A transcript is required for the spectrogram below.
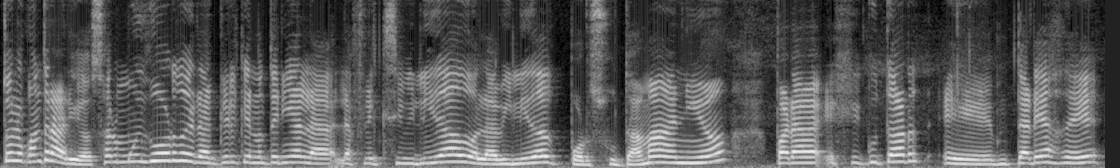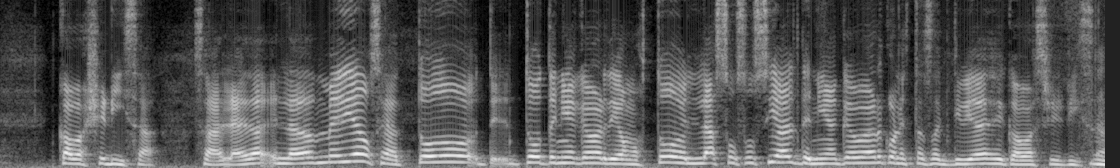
Todo lo contrario, ser muy gordo era aquel que no tenía la, la flexibilidad o la habilidad por su tamaño para ejecutar eh, tareas de caballeriza. O sea, la edad- en la Edad Media, o sea, todo, todo tenía que ver, digamos, todo el lazo social tenía que ver con estas actividades de caballeriza.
